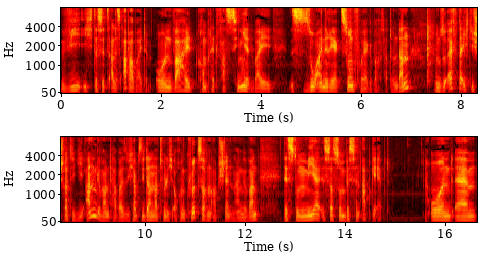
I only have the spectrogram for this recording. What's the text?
wie ich das jetzt alles abarbeite. Und war halt komplett fasziniert, weil es so eine Reaktion vorher gebracht hat. Und dann, umso öfter ich die Strategie angewandt habe, also ich habe sie dann natürlich auch in kürzeren Abständen angewandt, desto mehr ist das so ein bisschen abgeebbt. Und ähm,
